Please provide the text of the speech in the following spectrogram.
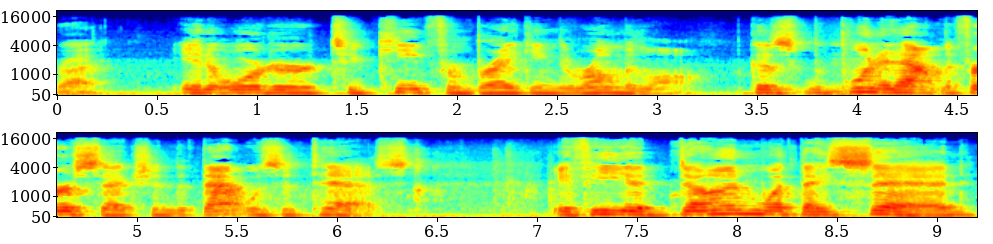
Right. in order to keep from breaking the Roman law. Because we pointed out in the first section that that was a test. If he had done what they said,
